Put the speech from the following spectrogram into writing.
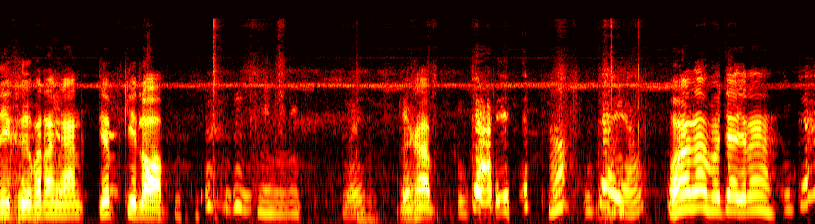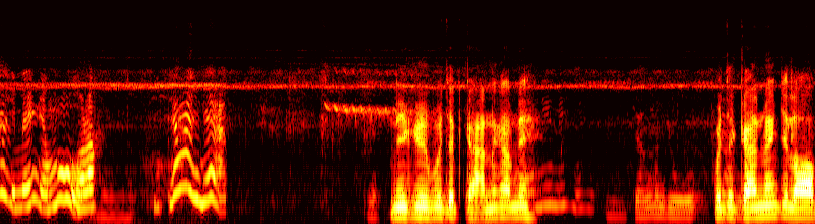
นี่คือพนักงานเก็บกีรอบนี่นี่นี่ ไหนนะครับใจฮะใจหยังว้าแล้วมาใจจะนะใจแม่งหยังหมูใจเนี่ยนี่คือผู้จัดการนะครับนี่นี่นี่นี่จังมันอยู่ผู้จัดการแมงจีรอบ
